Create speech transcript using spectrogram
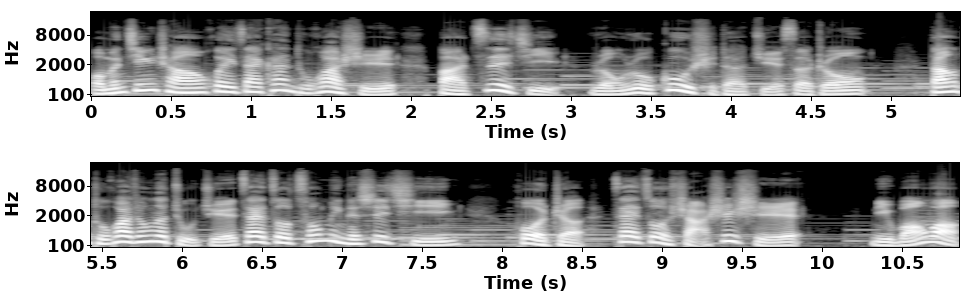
我们经常会在看图画时，把自己融入故事的角色中。当图画中的主角在做聪明的事情，或者在做傻事时，你往往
